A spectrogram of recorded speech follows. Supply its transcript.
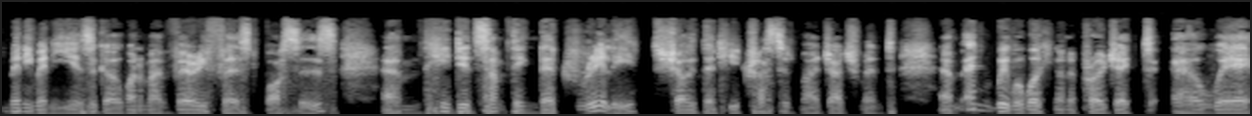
many, many years ago, one of my very first bosses, um, he did something that really showed that he trusted my judgment. Um, and we were working on a project uh, where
